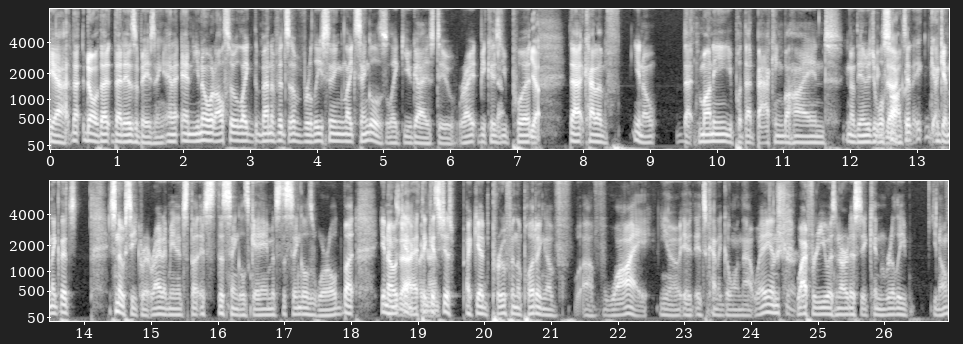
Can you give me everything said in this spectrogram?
Yeah, that, no, that that is amazing, and and you know what? Also, like the benefits of releasing like singles, like you guys do, right? Because Yeah. you put Yeah. that kind of you know that money, you put that backing behind, you know, the individual songs. And again, like that's it's no secret, right? I mean, it's the it's the singles game, it's the singles world. But you know, again, I think man. it's just again proof in the pudding of of why you know it, it's kind of going that way, and sure. why for you as an artist it can really you know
